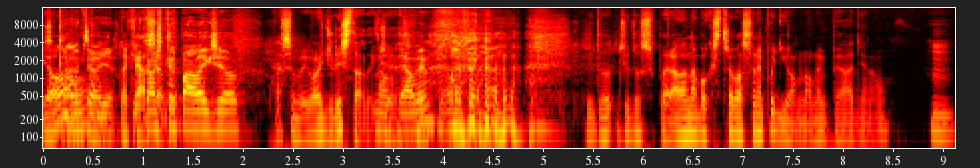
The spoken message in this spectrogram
Jo, no, olympiádě. tak já jsem, Krpálek, že jo? já jsem bývalý judista, takže No, já vím. Jo. judo, judo super, ale na box třeba se nepodívám na olympiádě, no. Hmm.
